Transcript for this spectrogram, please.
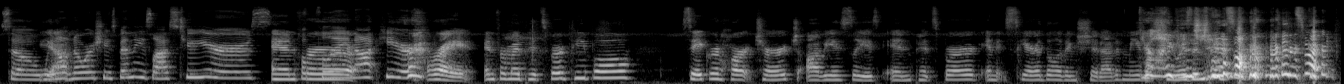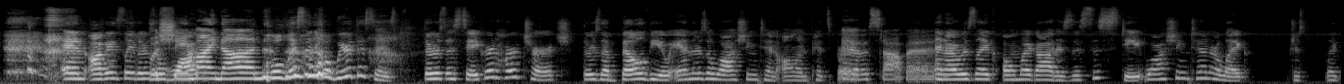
So we Yeah. don't know where she's been these last two years. And Hopefully for not here. right, and for my Pittsburgh people, Sacred Heart Church obviously is in Pittsburgh, and it scared the living shit out of me You're that she was in Pittsburgh. Pittsburgh? and obviously, there's Was a she walk- my nun? well, listen how weird this is. There's a Sacred Heart Church, there's a Bellevue, and there's a Washington all in Pittsburgh. Ew, stop it. And I was like, oh my god, is this the state Washington or like just like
